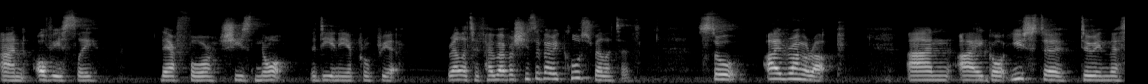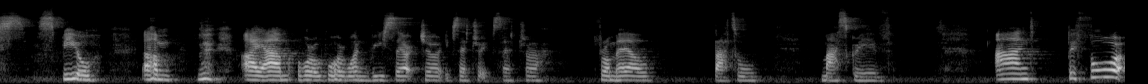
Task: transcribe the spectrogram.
And obviously, therefore, she's not a DNA appropriate relative. However, she's a very close relative. So I rang her up and I got used to doing this spiel. Um, I am a World War One researcher, etc., etc. Fromelles, battle, mass grave. And before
